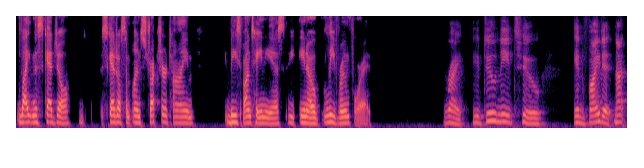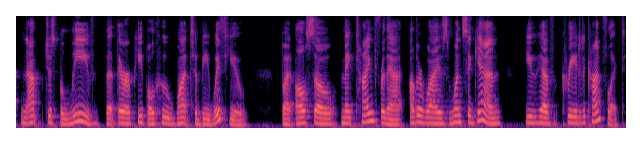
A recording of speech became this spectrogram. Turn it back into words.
lighten the schedule, schedule some unstructured time, be spontaneous, you know, leave room for it. Right. You do need to invite it, not not just believe that there are people who want to be with you, but also make time for that. Otherwise, once again, you have created a conflict.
